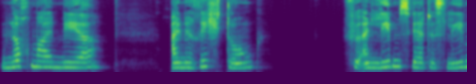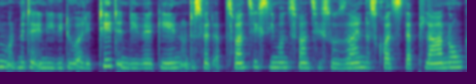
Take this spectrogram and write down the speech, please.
noch mal mehr eine Richtung für ein lebenswertes Leben und mit der Individualität, in die wir gehen. Und es wird ab 2027 so sein, das Kreuz der Planung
